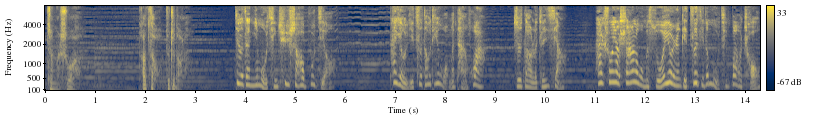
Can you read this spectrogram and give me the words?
这么说，她早就知道了。就在你母亲去世后不久，她有一次偷听我们谈话，知道了真相，还说要杀了我们所有人给自己的母亲报仇。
